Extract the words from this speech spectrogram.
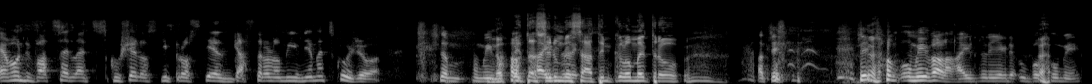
já mám 20 let zkušeností prostě z gastronomí v Německu, že jo. Přitom umýval Na 75. kilometru. A při, přitom umýval hajzly někde u Bochumy.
